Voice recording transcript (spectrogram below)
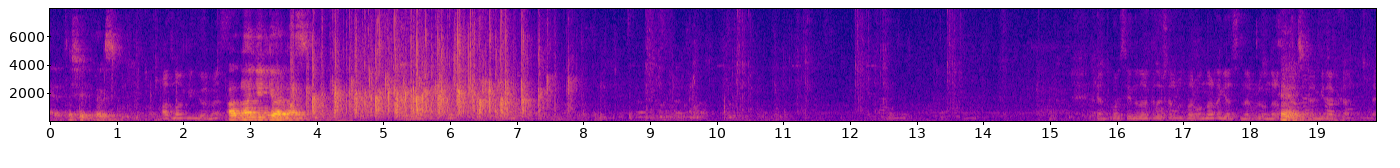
Evet teşekkür ederiz. Adnan Güngörmez, Adnan Güngörmez. Konseyinden arkadaşlarımız var. Onlar da gelsinler buraya. Onlara da evet. bir dakika. Ee,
